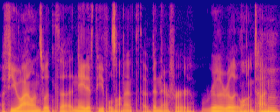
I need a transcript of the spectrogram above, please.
a few islands with uh, native peoples on it that have been there for a really, really long time. Mhm.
